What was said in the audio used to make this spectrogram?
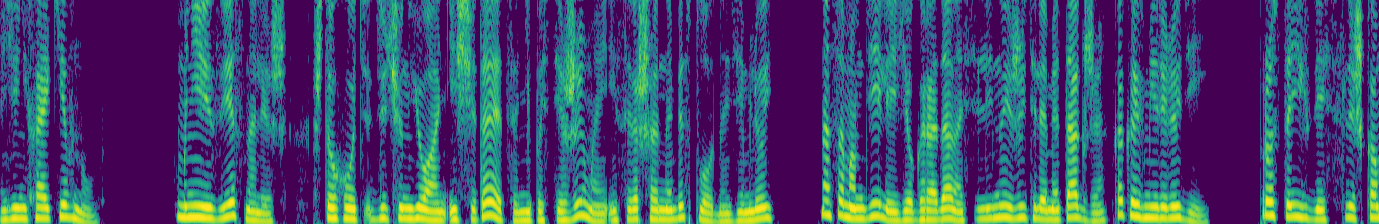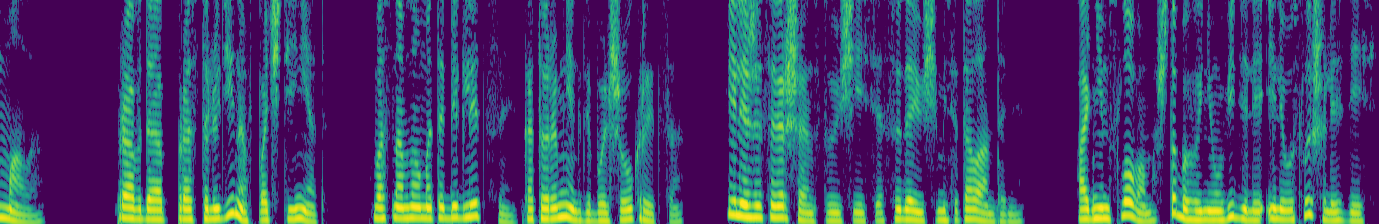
Юньхай кивнул. «Мне известно лишь, что хоть Дзючун Юань и считается непостижимой и совершенно бесплодной землей, на самом деле ее города населены жителями так же, как и в мире людей. Просто их здесь слишком мало. Правда, простолюдинов почти нет. В основном это беглецы, которым негде больше укрыться, или же совершенствующиеся, с выдающимися талантами. Одним словом, что бы вы ни увидели или услышали здесь,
